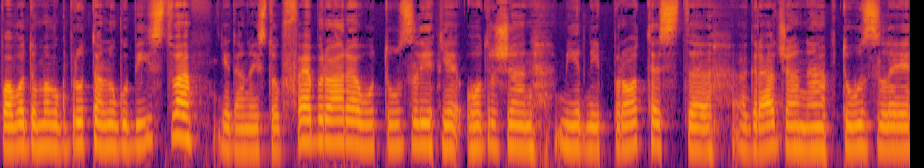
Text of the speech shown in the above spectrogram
Povodom ovog brutalnog ubistva, 11. februara u Tuzli je održan mirni protest e, građana Tuzle Dakle,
